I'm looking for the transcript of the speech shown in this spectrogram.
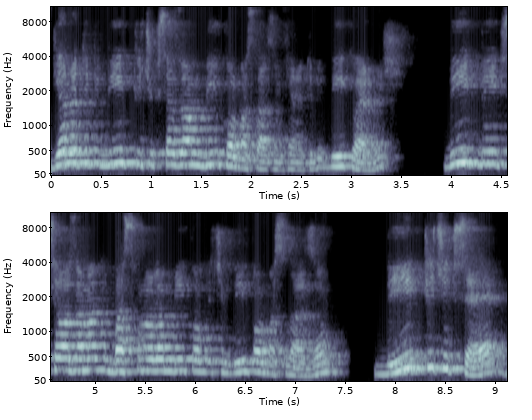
Genotipi büyük küçükse o zaman büyük olması lazım fenotipi. Büyük vermiş. Büyük büyükse o zaman baskın olan büyük olduğu için büyük olması lazım. Büyük küçükse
